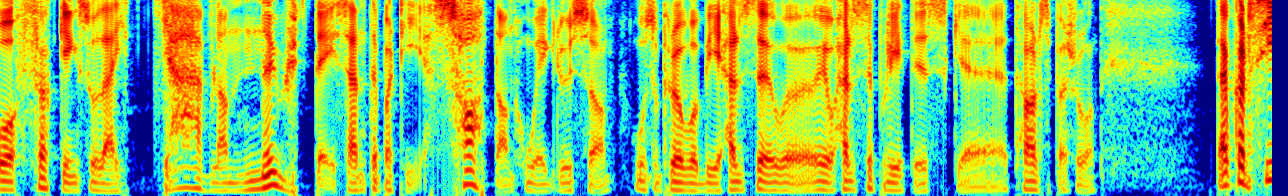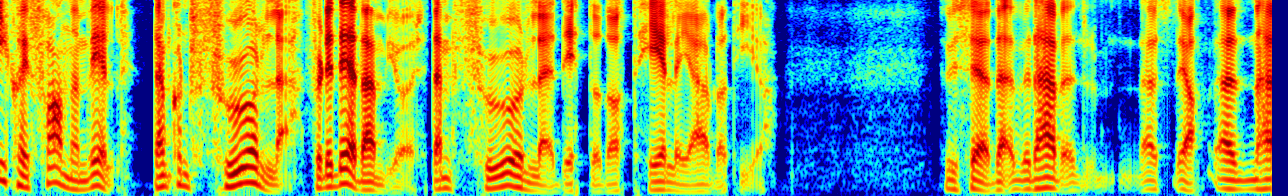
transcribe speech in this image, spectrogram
og fuckings hun der jævla nautet i Senterpartiet. Satan, hun er grusom. Hun som prøver å bli helse, helsepolitisk eh, talsperson. De kan si hva i faen de vil. De kan føle, for det er det de gjør. De føler ditt og datt hele jævla tida. Så vi ser, det, det her, ja, denne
